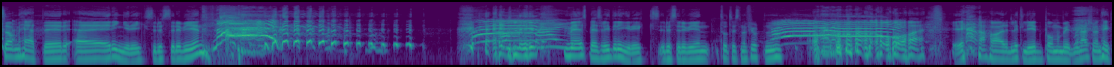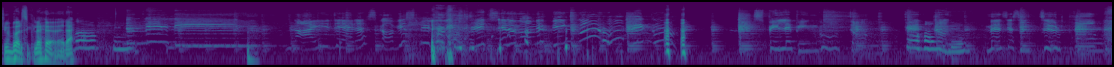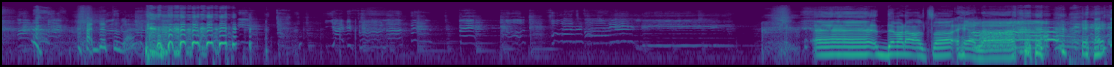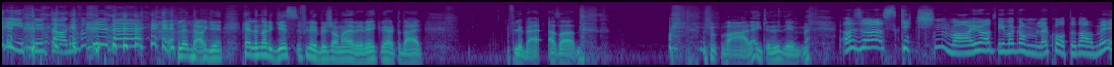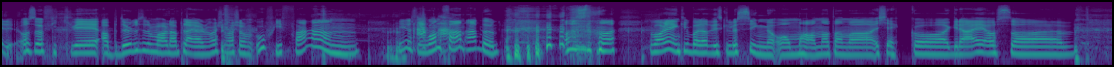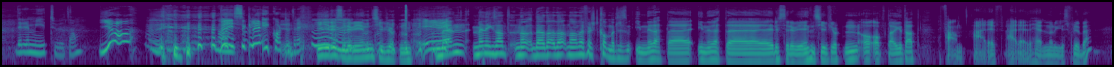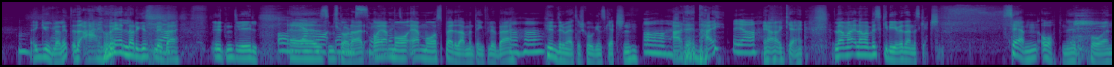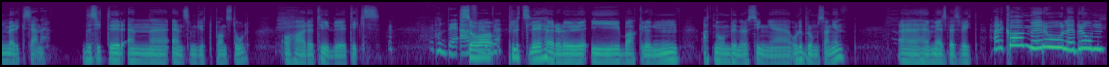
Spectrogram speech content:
som heter eh, Ringeriksrussrevyen. Eller mer spesifikt Ringeriksrussrevyen 2014. Og, og jeg har litt lyd på mobilen min her, som jeg tenkte vi bare skulle høre. Hva er dette der? Eh, det var da altså hele Jeg driter for Flube! hele dagen Hele Norges Flube, Sjonna Øvrevik. Vi hørte der Flube, altså Hva er det egentlig du driver med? Altså, sketsjen var jo at vi var gamle, kåte damer, og så fikk vi Abdul, som var da pleieren vår, som var sånn Oh, fy faen! Here's one fan Abdul. og så var det egentlig bare at vi skulle synge om han, at han var kjekk og grei, og så Dere metooet ham? Ja! Basically. I korte trekk. I Russerevyen 2014. Eh, Men, men ikke sant, nå, da, da, da, nå hadde jeg først kommet liksom inn i dette, inn i dette Russerevyen 2014 og oppdaget at faen, her er, her er hele Norges flubbe. Jeg googla litt. Det er jo hele Norges flubbe! Uten tvil. Oh, må- som står der. Og jeg må, jeg må spørre deg om en ting, Flubbe. Aha. 100-meterskogen-sketsjen. Oh. Er det deg? ja. Ja, ok. La meg, la meg beskrive denne sketsjen. Scenen åpner på en mørk scene. Det sitter en eh, ensom gutt på en stol og har tydelig tics. Det Så flubbe. plutselig hører du i bakgrunnen at noen begynner å synge Ole Brumm-sangen. Eh, mer spesifikt 'Her kommer Ole Brumm'.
